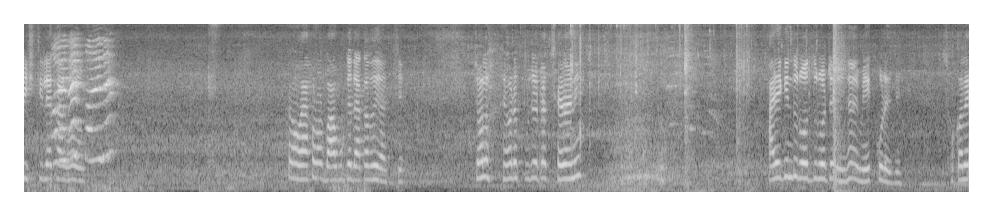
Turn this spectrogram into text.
বৃষ্টি লেখা ঘর। তো এখন ওর বাবুকে দেখাতে যাচ্ছে। চলো, এবারে পুজোটা ছেড়ে নিই আগে কিন্তু রোদ্দুর ওঠেনি হ্যাঁ মেঘ করেছে। সকালে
